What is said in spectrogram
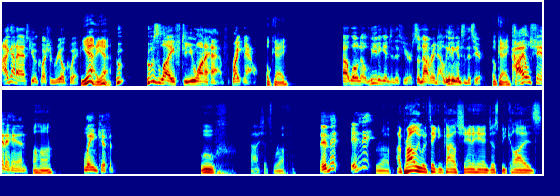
I got to ask you a question real quick. yeah, yeah. Who Whose life do you want to have right now? Okay. Uh, well, no, leading into this year. So not right now. Leading into this year. Okay. Kyle Shanahan, Uh huh. Lane Kiffin. Ooh, gosh, that's rough. Isn't it? Isn't it? Rough. I probably would have taken Kyle Shanahan just because,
